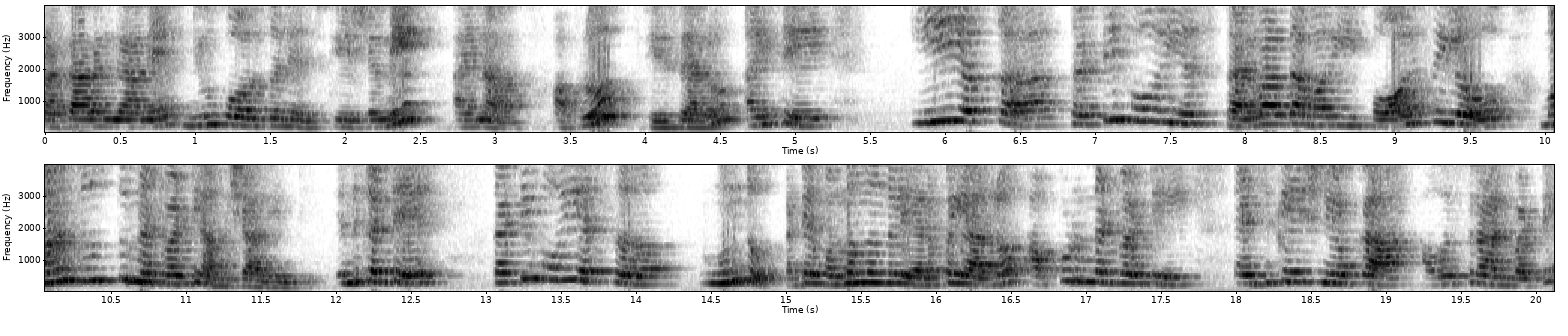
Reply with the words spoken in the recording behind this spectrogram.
ప్రకారంగానే న్యూ పాలసీ అండ్ ఎడ్యుకేషన్ని ఆయన అప్రూవ్ చేశారు. అయితే ఈ యొక్క థర్టీ ఫోర్ ఇయర్స్ తర్వాత మరి ఈ పాలసీలో మనం చూస్తున్నటువంటి అంశాలు ఏంటి ఎందుకంటే థర్టీ ఫోర్ ఇయర్స్ ముందు అంటే పంతొమ్మిది వందల ఎనభై ఆరులో అప్పుడున్నటువంటి ఎడ్యుకేషన్ యొక్క అవసరాన్ని బట్టి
